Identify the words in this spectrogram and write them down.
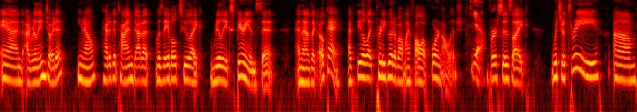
And I really enjoyed it, you know, had a good time, got a, was able to like really experience it. And then I was like, okay, I feel like pretty good about my Fallout 4 knowledge Yeah. versus like Witcher 3 um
